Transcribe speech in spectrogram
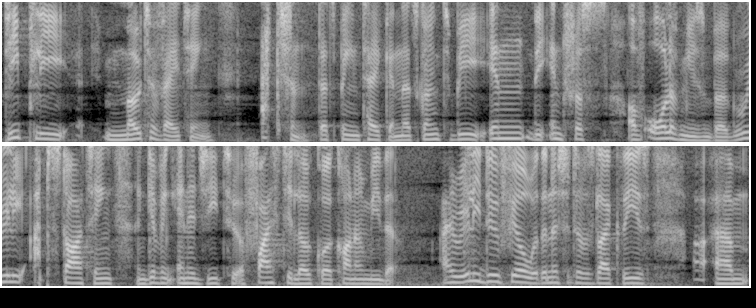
deeply motivating action that's being taken that's going to be in the interests of all of Muizenberg, really upstarting and giving energy to a feisty local economy that I really do feel with initiatives like these um,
